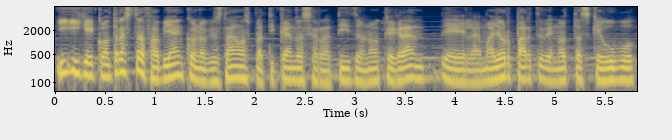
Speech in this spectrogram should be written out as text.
Y, que contrasta Fabián con lo que estábamos platicando hace ratito, ¿no? Que gran, eh, la mayor parte de notas que hubo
